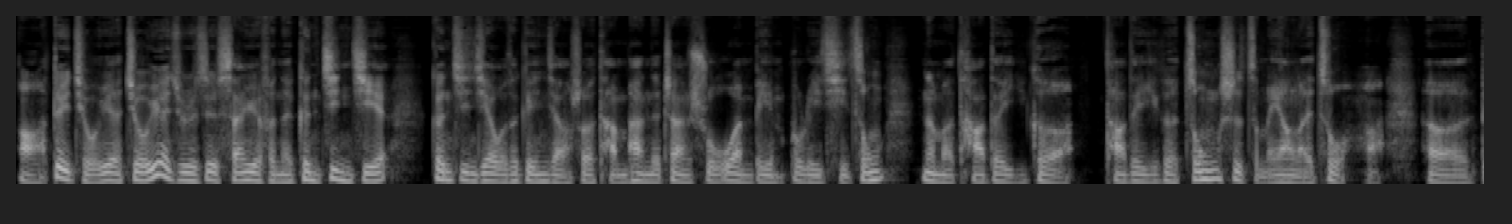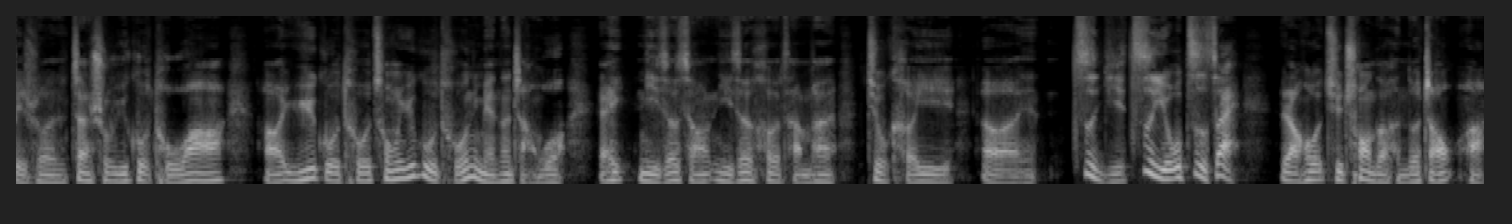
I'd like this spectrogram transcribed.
啊，对，九月，九月就是这三月份的更进阶，更进阶。我都跟你讲说，谈判的战术万变不离其宗。那么它的一个，它的一个宗是怎么样来做啊？呃，比如说战术鱼骨图啊，啊，鱼骨图从鱼骨图里面能掌握，哎，你这场，你这和谈判就可以呃自己自由自在，然后去创造很多招啊。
